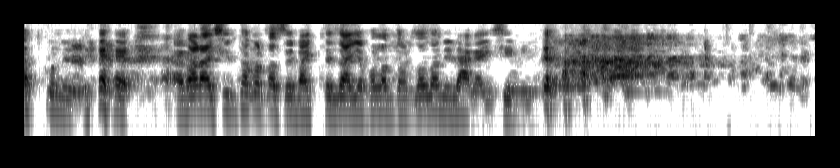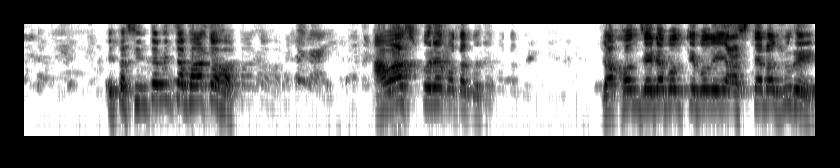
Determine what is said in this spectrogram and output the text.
আওয়াজ করে কথা করে যখন যেটা বলতে বলি, আসতে না জুড়ে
